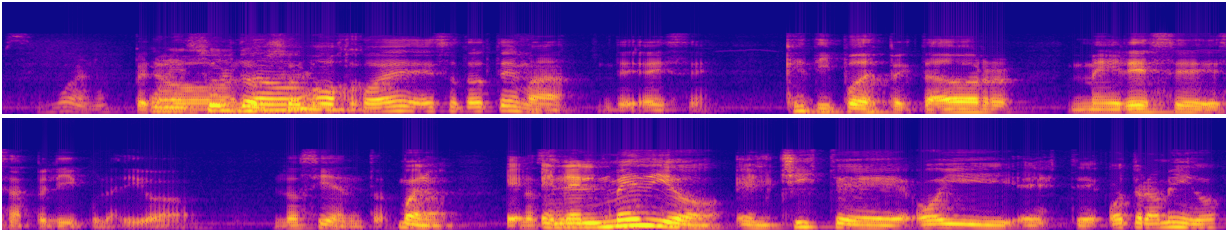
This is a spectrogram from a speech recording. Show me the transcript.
Sí, Bueno, pero insulto no, absoluto. ojo, eh, es otro tema de ese. ¿Qué tipo de espectador merece esas películas? Digo, lo siento. Bueno, Lo en siento. el medio, el chiste, hoy, este, otro amigo,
